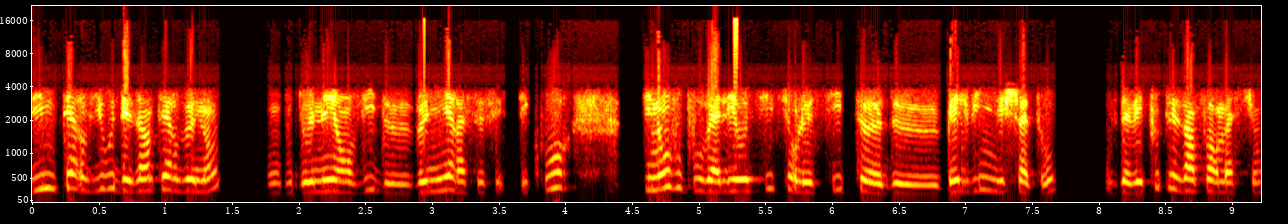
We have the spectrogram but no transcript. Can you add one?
d'interviews des intervenants vous donner envie de venir à ce Festicourt. Sinon, vous pouvez aller aussi sur le site de Bellevigne-les-Châteaux. Vous avez toutes les informations.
